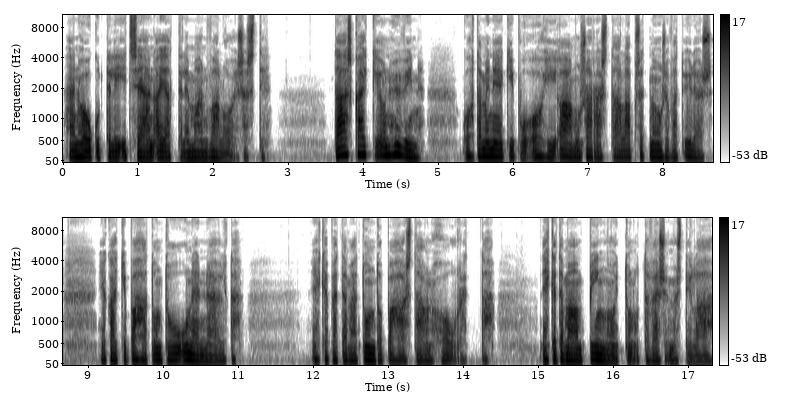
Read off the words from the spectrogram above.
Hän houkutteli itseään ajattelemaan valoisasti. Taas kaikki on hyvin. Kohta menee kipu ohi, aamu sarastaa, lapset nousevat ylös ja kaikki paha tuntuu unennäöltä. Ehkäpä tämä tunto pahasta on houretta. Ehkä tämä on pingoittunutta väsymystilaa,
